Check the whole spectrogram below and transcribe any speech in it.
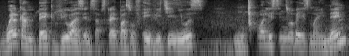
Welcome back viewers and subscribers of AVG News. Oli Sincobe is my name.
